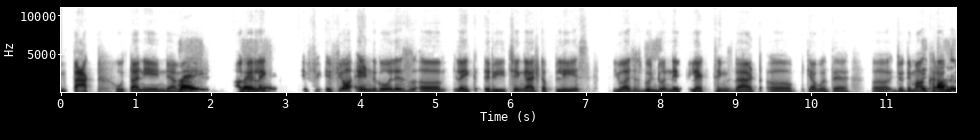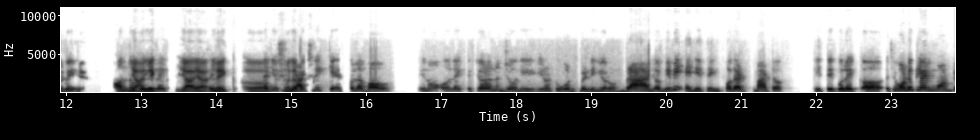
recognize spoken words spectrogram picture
इम्पैक्ट होता नहीं है इंडिया में अगर like right if if your end goal is uh, like reaching at a place you are just going to neglect things that uh, क्या बोलते हैं uh, जो दिमाग it's खराब on the way है on the या way लाइक like या या things like that you should be मतलब actually careful about you know or like if you're on a journey you know towards building your own brand or maybe anything for that matter कि तेरे को like uh, if you want to climb Mount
